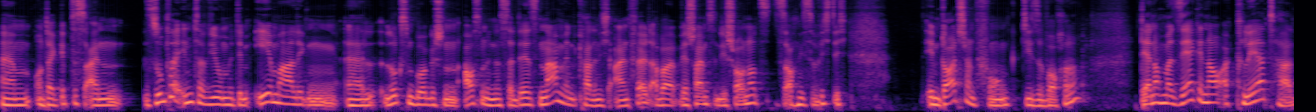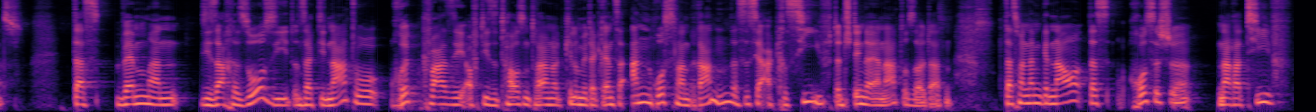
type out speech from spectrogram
Ähm, und da gibt es ein super Interview mit dem ehemaligen äh, luxemburgischen Außenminister, dessen Name gerade nicht einfällt, aber wir schreiben es in die Shownotes, ist auch nicht so wichtig, im Deutschlandfunk diese Woche, der nochmal sehr genau erklärt hat, dass wenn man die Sache so sieht und sagt, die NATO rückt quasi auf diese 1300 Kilometer Grenze an Russland ran, das ist ja aggressiv, dann stehen da ja NATO-Soldaten, dass man dann genau das russische Narrativ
